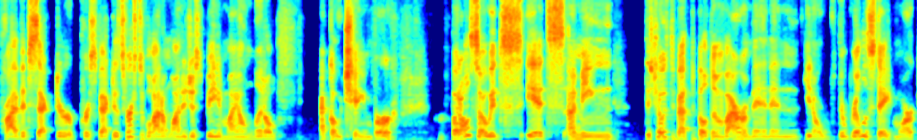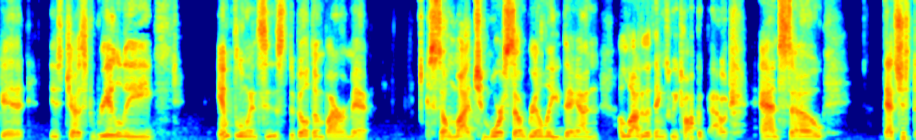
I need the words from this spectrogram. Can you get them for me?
private sector perspectives. First of all, I don't want to just be in my own little echo chamber. But also it's it's I mean, the show's about the built environment and, you know, the real estate market is just really influences the built environment so much more so really than a lot of the things we talk about. And so that's just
